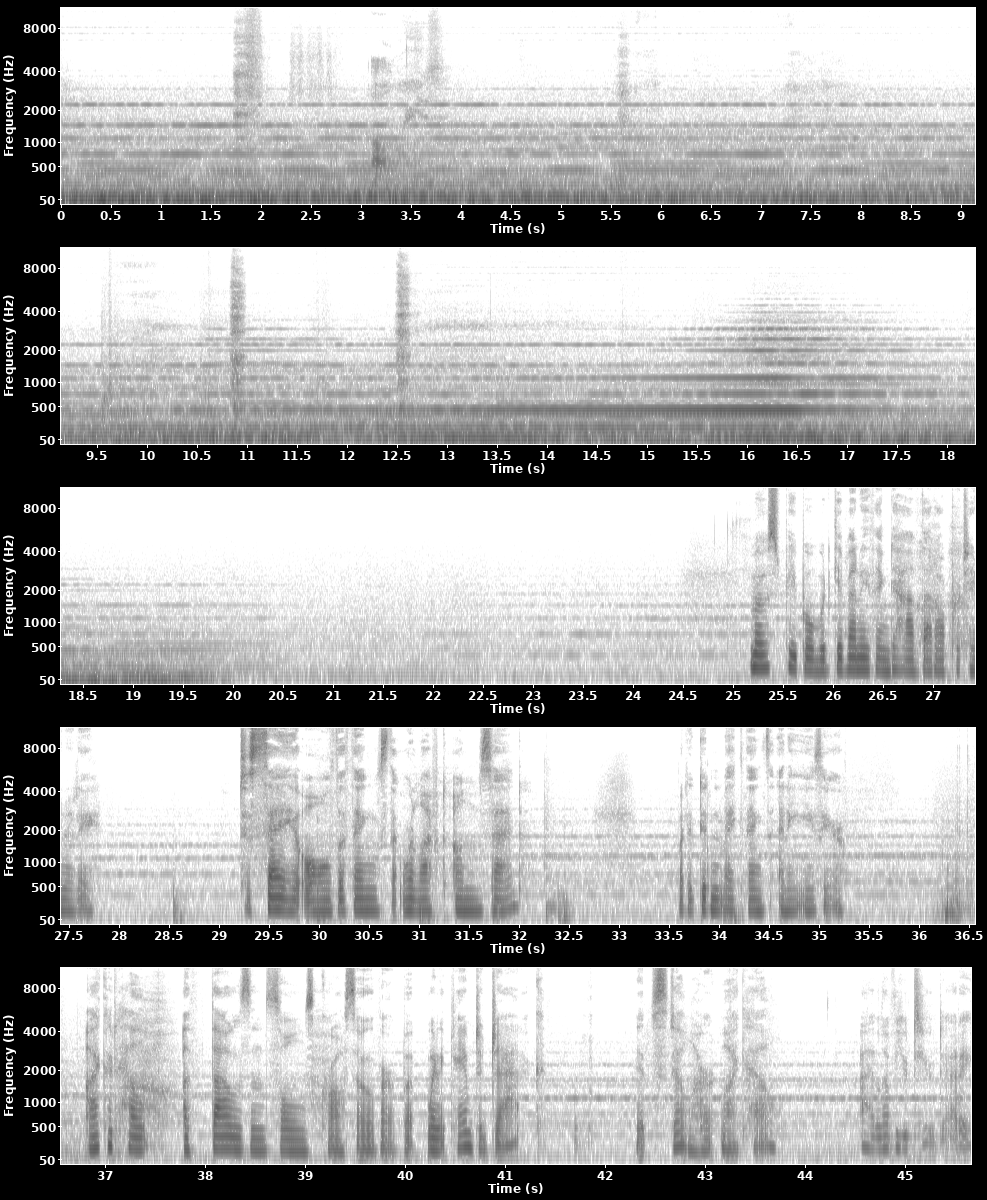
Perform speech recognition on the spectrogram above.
Most people would give anything to have that opportunity. To say all the things that were left unsaid. But it didn't make things any easier. I could help a thousand souls cross over, but when it came to Jack, it still hurt like hell. I love you too, Daddy.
